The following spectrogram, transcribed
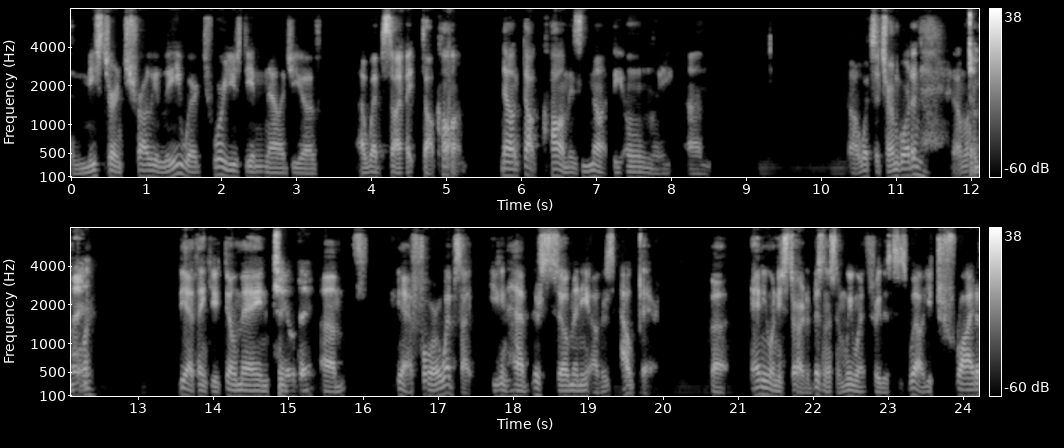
Demeester and Charlie Lee, where Tuur used the analogy of a website.com. Now, .dot .com is not the only, um, uh, what's the term, Gordon? Domain. Yeah, thank you. Domain. TLD. Um, yeah, for a website. You can have, there's so many others out there. But anyone who started a business, and we went through this as well, you try to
